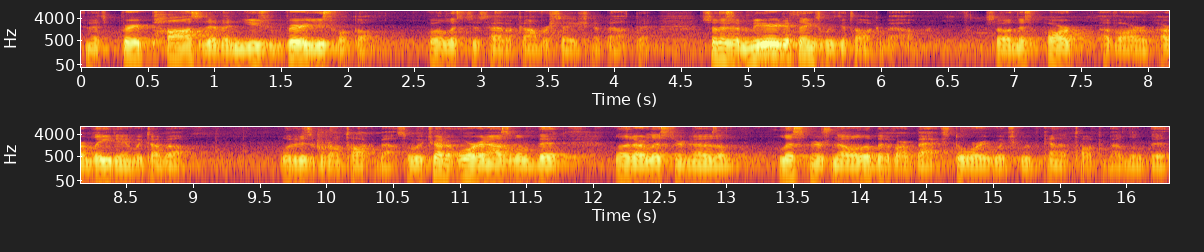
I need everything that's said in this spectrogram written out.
and that's very positive and usually very useful thought. Well, let's just have a conversation about that. So there's a myriad of things we could talk about. So in this part of our, our lead in, we talk about what it is we're going to talk about. So we try to organize a little bit, let our listeners know, listeners know a little bit of our backstory, which we've kind of talked about a little bit.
